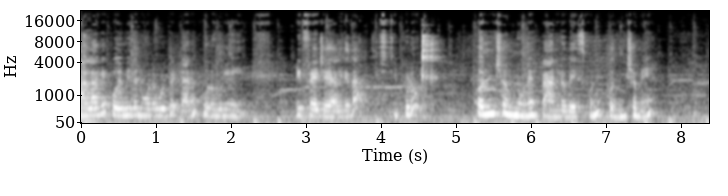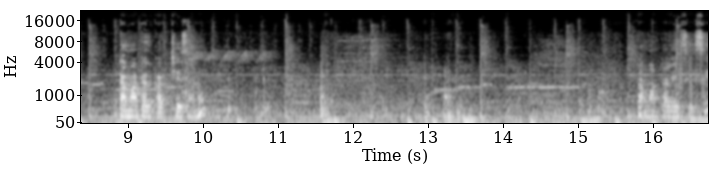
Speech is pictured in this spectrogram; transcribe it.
అలాగే పొయ్యి మీద నూనె కూడా పెట్టాను. పునుగుల్ని డీప్ ఫ్రై చేయాలి కదా. ఇప్పుడు కొంచెం నూనె ప్యాన్లో వేసుకొని కొంచెమే టమాటాలు కట్ చేశాను. టమాటాలు వేసేసి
